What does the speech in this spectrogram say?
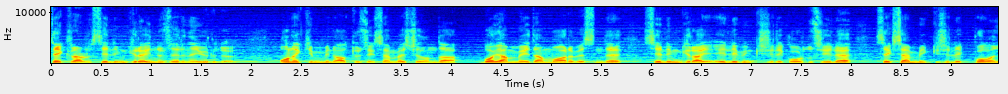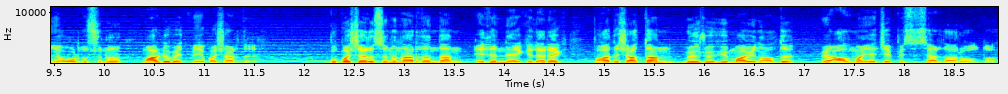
tekrar Selim Giray'ın üzerine yürüdü. 10 Ekim 1685 yılında Boyan Meydan Muharebesi'nde Selim Giray 50 bin kişilik ordusu ile 80 bin kişilik Polonya ordusunu mağlup etmeyi başardı. Bu başarısının ardından Edirne'ye gelerek padişahtan mührü hümayun aldı ve Almanya cephesi serdarı oldu.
